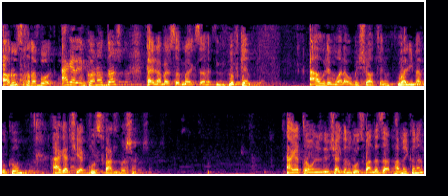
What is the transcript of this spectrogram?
عروس خدا بود. اگر امکانات داشت پیغمبر سلام گفت که اول ولو بشاتن ولیمه بکن. اگر چی یک گوسفند باشه. اگر توانید دونه گوسفند ذبح می‌کنه.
